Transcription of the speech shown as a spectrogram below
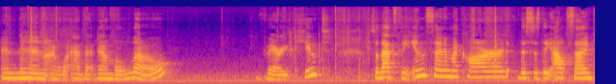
And then I will add that down below. Very cute. So that's the inside of my card. This is the outside.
